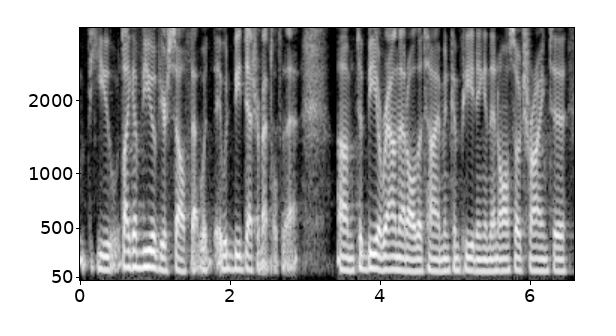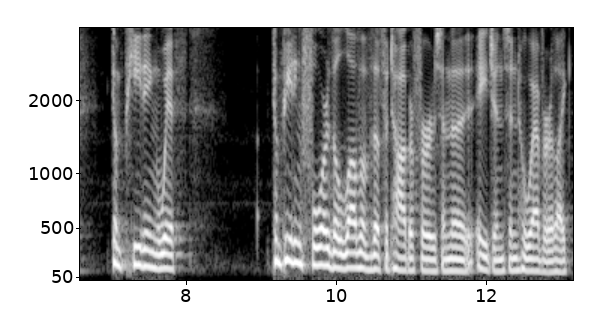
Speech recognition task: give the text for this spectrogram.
view like a view of yourself that would it would be detrimental to that um, to be around that all the time and competing and then also trying to competing with competing for the love of the photographers and the agents and whoever. Like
